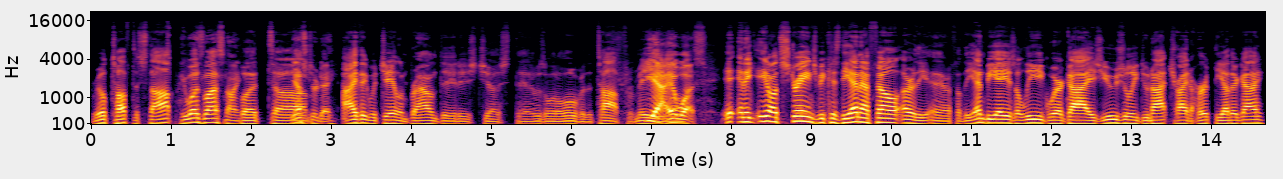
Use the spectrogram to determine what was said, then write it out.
real tough to stop. He was last night, but um, yesterday, I think what Jaylen Brown did is just it was a little over the top for me. Yeah, you know? it was. It, and it, you know it's strange because the NFL or the NFL, the NBA is a league where guys usually do not try to hurt the other guy.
